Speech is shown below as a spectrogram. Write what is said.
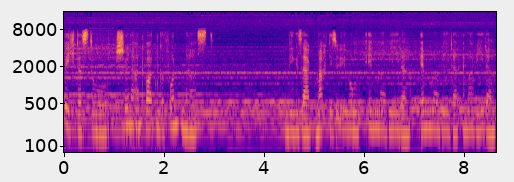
Hoffe ich, dass du schöne Antworten gefunden hast. Wie gesagt, mach diese Übung immer wieder, immer wieder, immer wieder.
